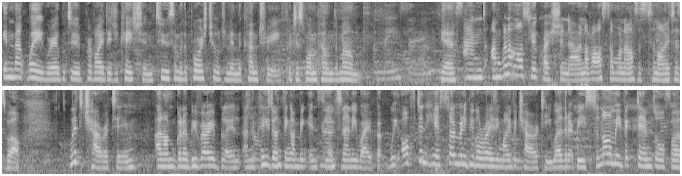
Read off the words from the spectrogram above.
in that way, we're able to provide education to some of the poorest children in the country for just one pound a month. Amazing. Yes. And I'm going to ask you a question now, and I've asked someone else's tonight as well. With charity, and I'm going to be very blunt, and please don't think I'm being insolent in any way, but we often hear so many people raising money for charity, whether it be tsunami victims or for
